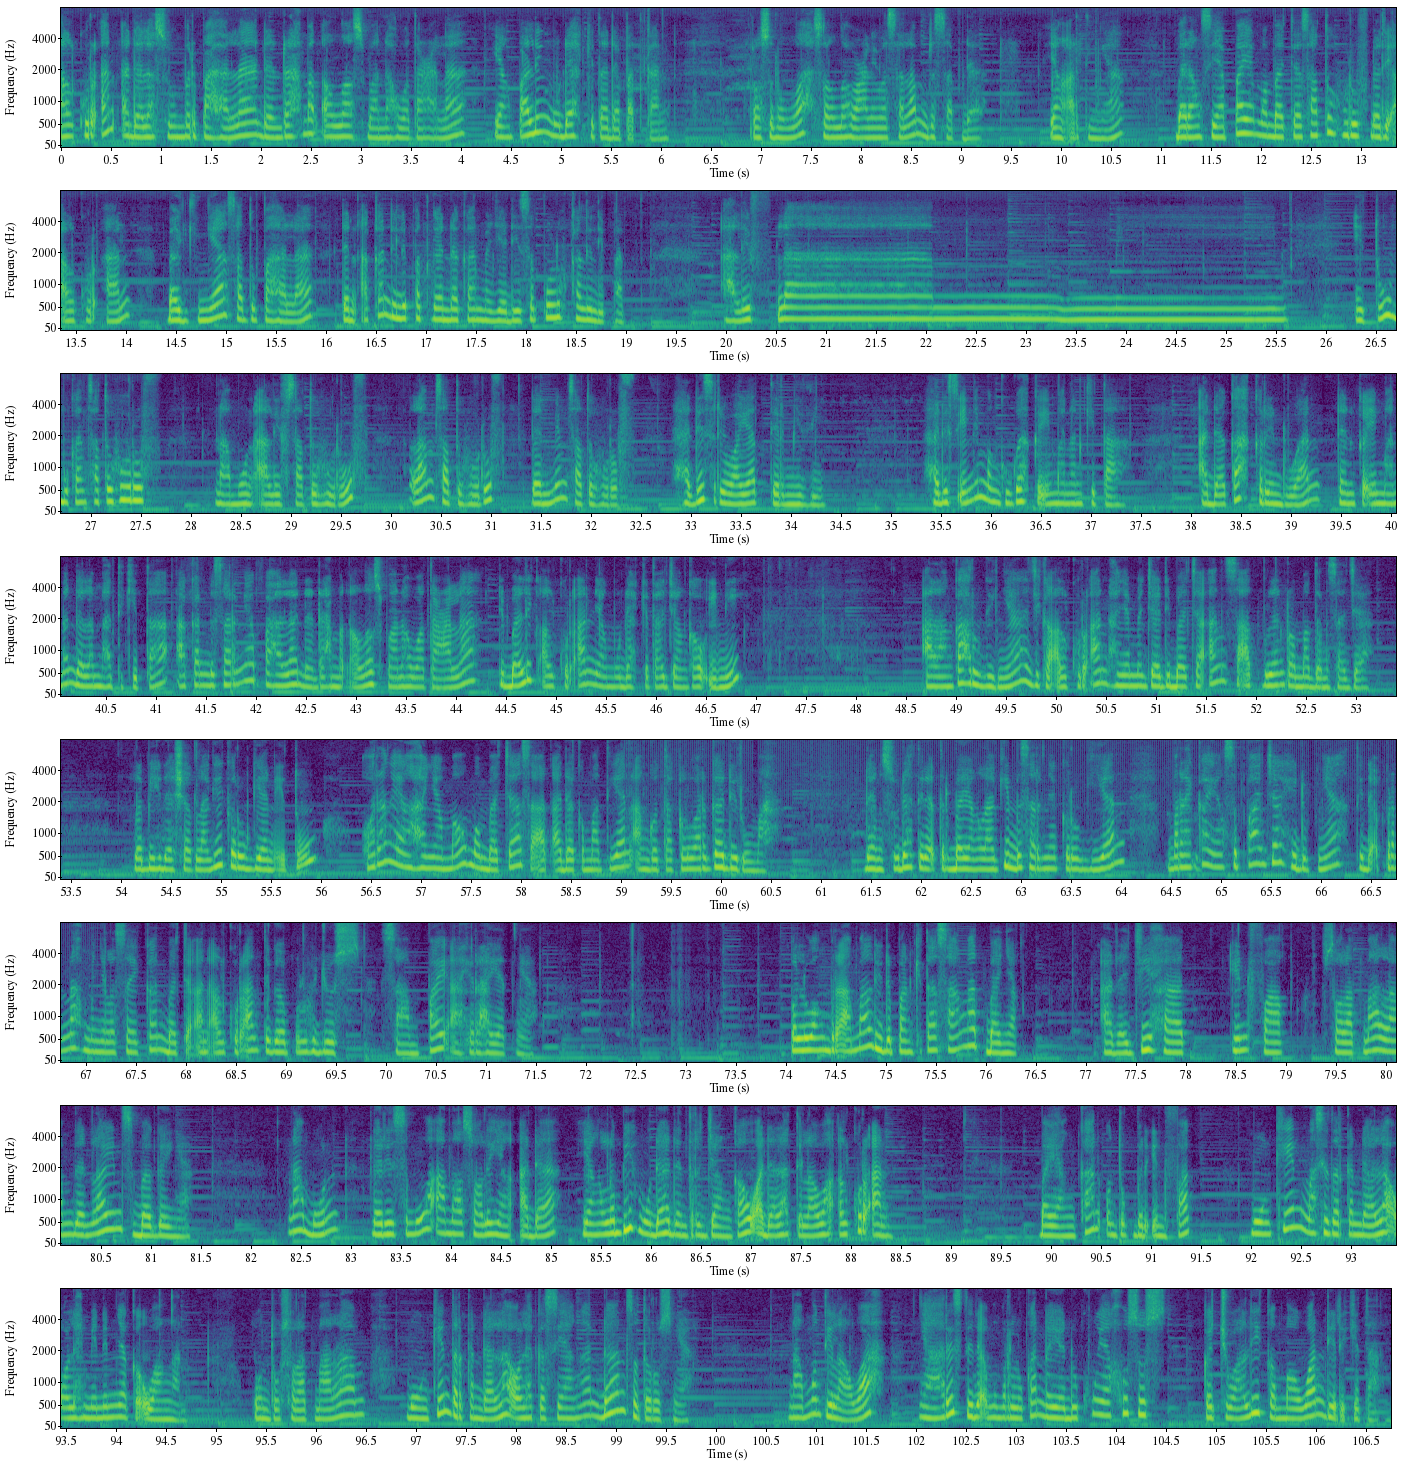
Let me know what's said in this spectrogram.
Al-Quran adalah sumber pahala dan rahmat Allah Subhanahu wa Ta'ala yang paling mudah kita dapatkan. Rasulullah Shallallahu Alaihi Wasallam bersabda, yang artinya, barang siapa yang membaca satu huruf dari Al-Quran, baginya satu pahala dan akan dilipat gandakan menjadi sepuluh kali lipat. Alif Lam Mim itu bukan satu huruf, namun alif satu huruf, lam satu huruf, dan mim satu huruf. Hadis riwayat Tirmizi. Hadis ini menggugah keimanan kita. Adakah kerinduan dan keimanan dalam hati kita akan besarnya pahala dan rahmat Allah Subhanahu wa taala di balik Al-Qur'an yang mudah kita jangkau ini? Alangkah ruginya jika Al-Quran hanya menjadi bacaan saat bulan Ramadan saja. Lebih dahsyat lagi kerugian itu, orang yang hanya mau membaca saat ada kematian anggota keluarga di rumah. Dan sudah tidak terbayang lagi besarnya kerugian mereka yang sepanjang hidupnya tidak pernah menyelesaikan bacaan Al-Quran 30 juz sampai akhir hayatnya. Peluang beramal di depan kita sangat banyak. Ada jihad, infak, sholat malam, dan lain sebagainya. Namun, dari semua amal soleh yang ada, yang lebih mudah dan terjangkau adalah tilawah Al-Quran. Bayangkan untuk berinfak, mungkin masih terkendala oleh minimnya keuangan. Untuk sholat malam, mungkin terkendala oleh kesiangan dan seterusnya. Namun tilawah nyaris tidak memerlukan daya dukung yang khusus, kecuali kemauan diri kita.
